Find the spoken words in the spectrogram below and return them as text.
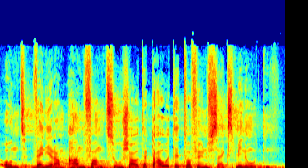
Und wenn ihr am Anfang zuschaut, der dauert etwa fünf, sechs Minuten.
